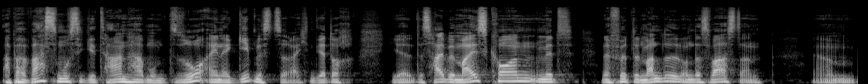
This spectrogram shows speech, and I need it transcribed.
aber was muss sie getan haben, um so ein Ergebnis zu erreichen? Die hat doch hier das halbe Maiskorn mit einer Viertel Mandel und das war's dann. Ähm,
